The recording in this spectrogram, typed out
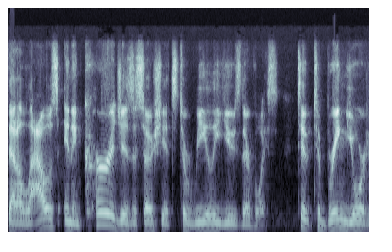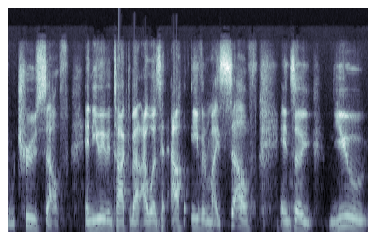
that allows and encourages associates to really use their voice. To, to bring your true self. And you even talked about I wasn't out even myself. And so you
